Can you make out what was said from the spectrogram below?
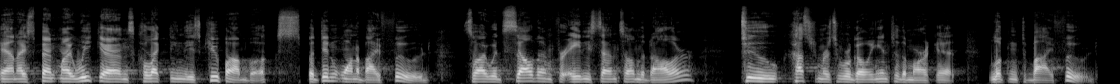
And I spent my weekends collecting these coupon books, but didn't want to buy food. So I would sell them for 80 cents on the dollar to customers who were going into the market looking to buy food.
